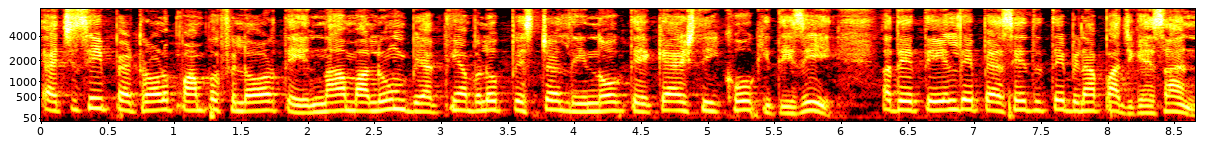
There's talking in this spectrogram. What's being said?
ਐਚਸੀ ਪੈਟਰੋਲ ਪੰਪ ਫਿਲੌਰ ਤੇ ਨਾਮਾਲੂਮ ਵਿਅਕਤੀਆਂ ਵੱਲੋਂ ਪਿਸਟਲ ਦੀ ਨੋਕ ਤੇ ਕੈਸ਼ ਦੀ ਖੋਹ ਕੀਤੀ ਸੀ ਅਤੇ ਤੇਲ ਦੇ ਪੈਸੇ ਦਿੱਤੇ ਬਿਨਾਂ ਭੱਜ ਗਏ ਸਨ।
